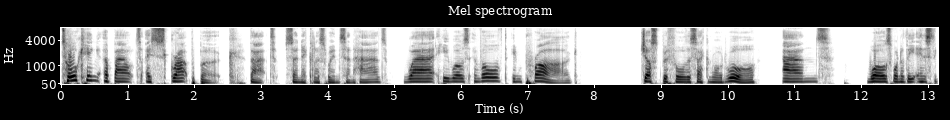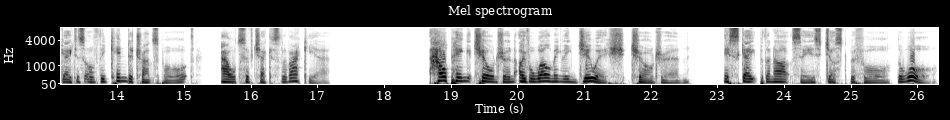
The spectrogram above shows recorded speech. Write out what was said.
Talking about a scrapbook that Sir Nicholas Winton had, where he was involved in Prague just before the Second World War and was one of the instigators of the Kindertransport out of Czechoslovakia. Helping children, overwhelmingly Jewish children, escape the Nazis just before the war.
